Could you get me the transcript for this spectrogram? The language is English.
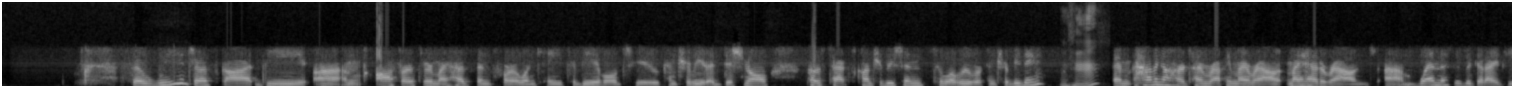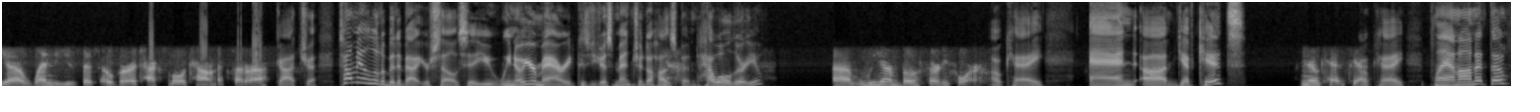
So we just got the um, offer through my husband's 401k to be able to contribute additional post tax contributions to what we were contributing. Mm-hmm. I'm having a hard time wrapping my, around, my head around um, when this is a good idea, when to use this over a taxable account, et cetera. Gotcha. Tell me a little bit about yourselves. So you, we know you're married because you just mentioned a husband. Yeah. How old are you? Um, we are both 34. Okay. And um, do you have kids? No kids yet. Okay. Plan on it though?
